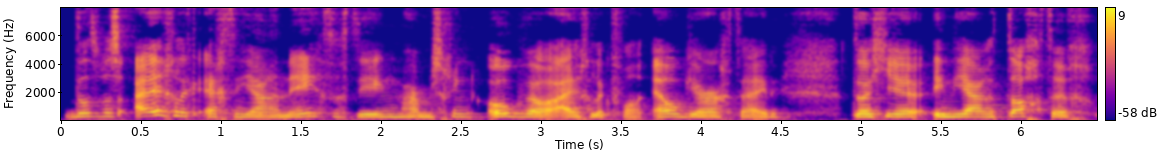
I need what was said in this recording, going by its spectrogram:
Dat was eigenlijk echt een jaren 90 ding, maar misschien ook wel eigenlijk van elk jaargetijde. Dat je in de jaren 80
